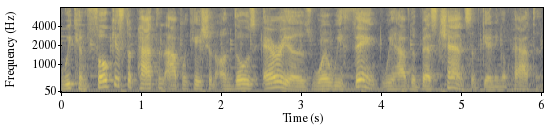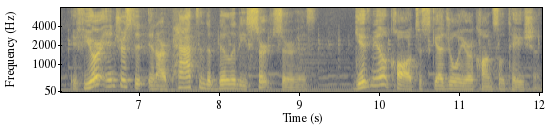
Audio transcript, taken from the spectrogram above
we can focus the patent application on those areas where we think we have the best chance of getting a patent. If you're interested in our patentability search service, give me a call to schedule your consultation.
